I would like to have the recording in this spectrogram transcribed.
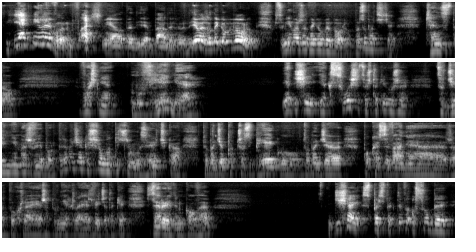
Jaki wybór? Właśnie o ten jebany wybór. Nie ma żadnego wyboru. Po prostu nie ma żadnego wyboru. Bo zobaczcie, często właśnie mówienie, ja dzisiaj jak słyszę coś takiego, że codziennie masz wybór, to będzie jakaś romantyczna muzyczka, to będzie podczas biegu, to będzie pokazywanie, że tu chlejesz, a tu nie chlejesz, wiecie, takie zero-jedynkowe. Dzisiaj z perspektywy osoby,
